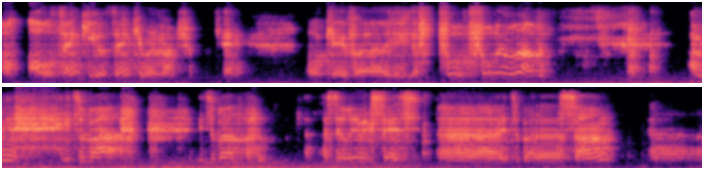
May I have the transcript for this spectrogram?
Oh, oh, thank you, thank you very much. Okay, okay, uh, "Fool, Fool in Love." I mean, it's about it's about as the lyric says, uh, it's about a song. Uh,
